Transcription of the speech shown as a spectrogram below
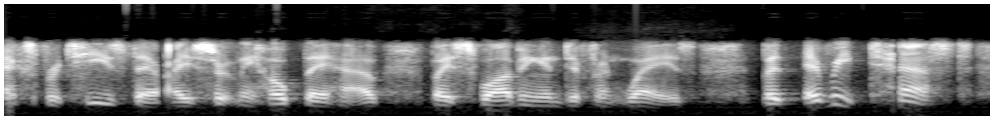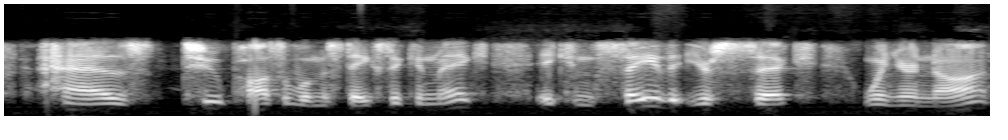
expertise there. I certainly hope they have by swabbing in different ways. But every test has two possible mistakes it can make. It can say that you're sick when you're not,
